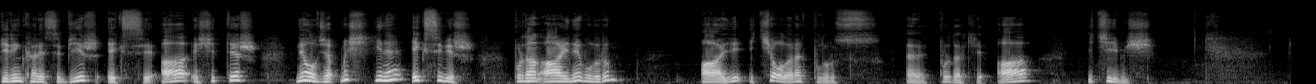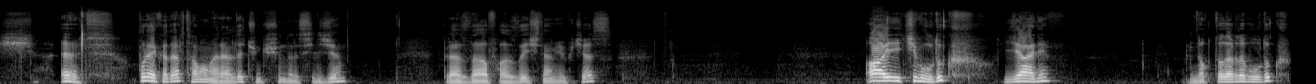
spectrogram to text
1'in karesi 1 eksi a eşittir. Ne olacakmış? Yine eksi 1. Buradan a'yı ne bulurum? a'yı 2 olarak buluruz. Evet buradaki a 2'ymiş. Evet buraya kadar tamam herhalde. Çünkü şunları sileceğim. Biraz daha fazla işlem yapacağız. a'yı 2 bulduk. Yani noktaları da bulduk.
